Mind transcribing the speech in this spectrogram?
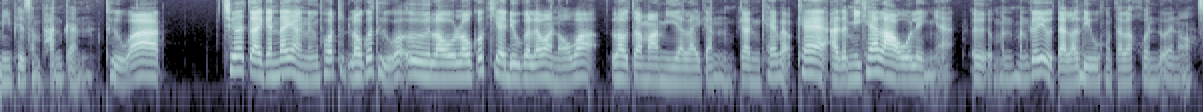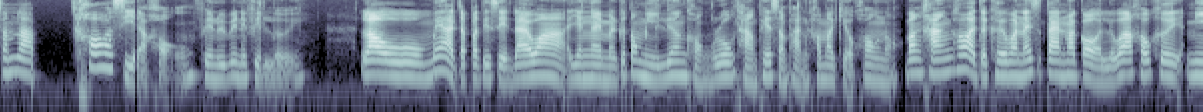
มีเพศสัมพันธ์กัน ถือว่า เชื่อใจกันได้อย่างหนึ่งเพราะเราก็ถือว่าเออเราเราก็เคลียร์ดิวกันแล้วอะเนาะว่าเราจะมามีอะไรกันกันแค่แบบแค่ อาจจะมีแค่เราอะไรเงี้ยเออมันมันก็อยู่แต่ละดิวของแต่ละคนด้วยเนาะสำหรับข้อเสียของเฟนวิเบนฟิตเลย เราไม่อาจจะปฏิเสธได้ว่ายังไงมันก็ต้องมีเรื่องของโรคทางเพศสัมพันธ์เข้ามาเกี่ยวข้องเนาะบางครั้งเขาอาจจะเคยวันไนสแตนมาก่อน หรือว่าเขาเคยมี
